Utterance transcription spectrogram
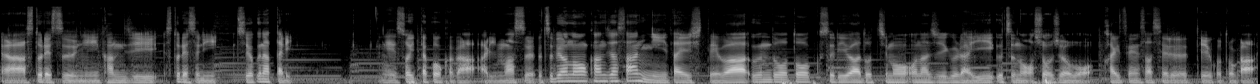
あストレスに感じストレスに強くなったりえー、そういった効果があります。うつ病の患者さんに対しては運動と薬はどっちも同じぐらいうつの症状を改善させるっていうことが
